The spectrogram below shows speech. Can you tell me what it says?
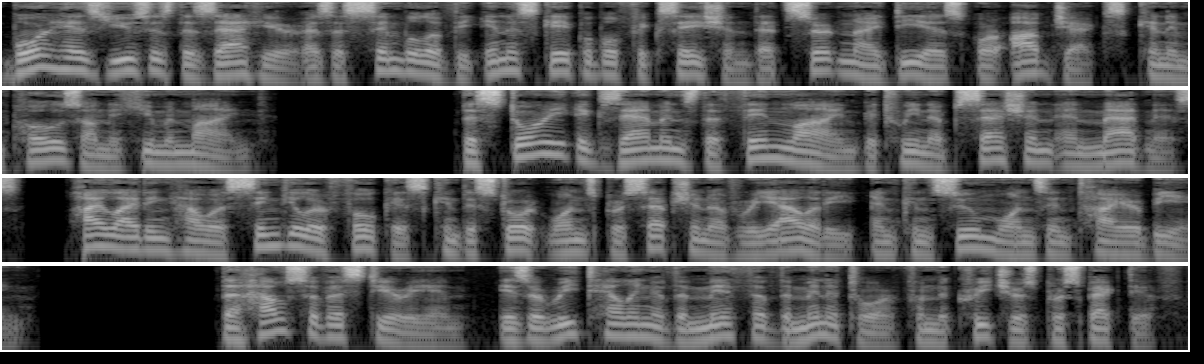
Borges uses the Zahir as a symbol of the inescapable fixation that certain ideas or objects can impose on the human mind. The story examines the thin line between obsession and madness, highlighting how a singular focus can distort one's perception of reality and consume one's entire being. The House of Asterion is a retelling of the myth of the Minotaur from the creature's perspective.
